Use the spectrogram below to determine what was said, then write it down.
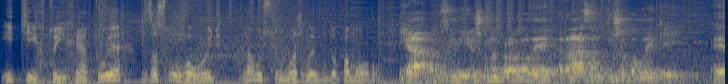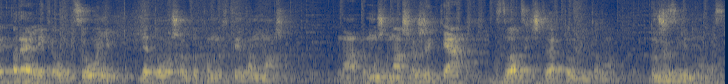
і ті, хто їх рятує, заслуговують на усю можливу допомогу. Я розумію, що ми провели разом дуже великий е, перелік аукціонів для того, щоб допомогти там нашим. Тому що наше життя з 24 лютого дуже змінилося.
